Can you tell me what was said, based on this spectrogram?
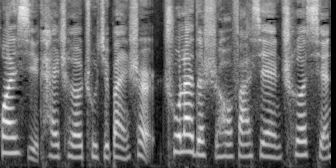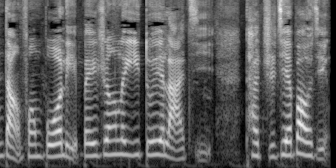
欢喜开车出去办事儿，出来的时候发现车前挡风玻璃被扔了一堆垃圾，他直接报警。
